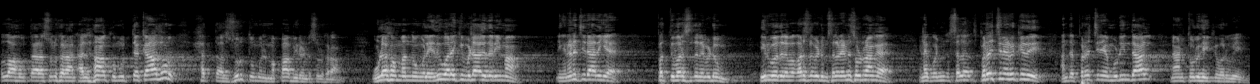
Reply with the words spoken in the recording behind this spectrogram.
அல்லாஹு தாலா சொல்கிறான் அல்ஹாக்கு முத்தகாதுர் ஹத்தா ஜுர்துமுல் மகாபீர் என்று சொல்கிறான். உலகம் வந்து உங்களை எது வரைக்கும் விடாது தெரியுமா? நீங்க நினைச்சிடாதீங்க. பத்து வருஷத்துல விடும் இருபது வருஷம் விடும் சிலர் என்ன சொல்றாங்க? எனக்கு கொஞ்சம் சில பிரச்சனை இருக்குது. அந்த பிரச்சனை முடிந்தால் நான் தொழுகைக்கு வருவேன்.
